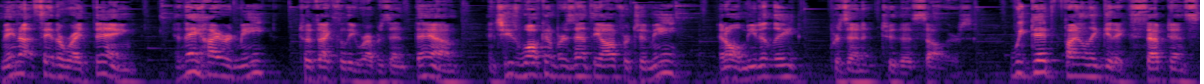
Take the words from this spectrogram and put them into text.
may not say the right thing and they hired me to effectively represent them. And she's welcome to present the offer to me, and I'll immediately present it to the sellers. We did finally get acceptance,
